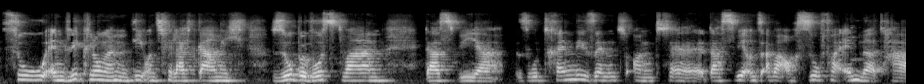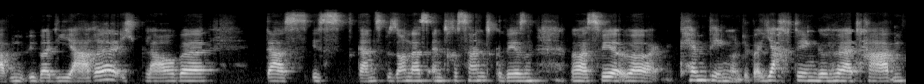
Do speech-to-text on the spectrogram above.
zu Entwicklungen, die uns vielleicht gar nicht so bewusst waren, dass wir so trendy sind und äh, dass wir uns aber auch so verändert haben über die Jahre. Ich glaube, das ist ganz besonders interessant gewesen, was wir über Camping und über Yachting gehört haben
